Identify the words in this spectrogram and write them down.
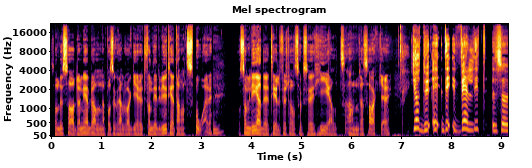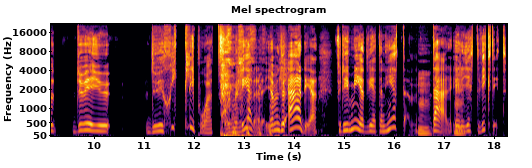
Som du sa, dra ner brallorna på sig själv och agera utifrån det. Det blir ju ett helt annat spår. Mm. Och som leder till förstås också helt andra saker. Ja, du är, det är väldigt, alltså, du är ju du är skicklig på att formulera det. Ja, men du är det. För det är medvetenheten. Mm. Där är Mm. det jätteviktigt.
